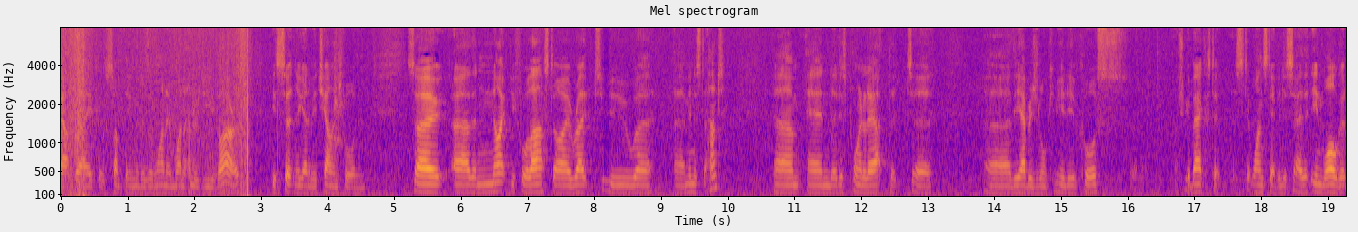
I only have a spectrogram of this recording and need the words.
outbreak of something that is a 1 in 100 year virus is certainly going to be a challenge for them. So uh, the night before last, I wrote to Minister Hunt um, and just pointed out that uh, the Aboriginal community, of course, I should go back a step, a step, one step and just say that in Walgett,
